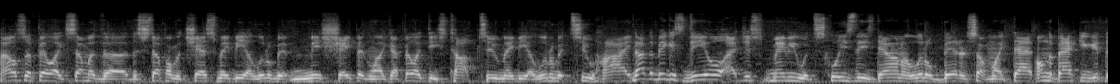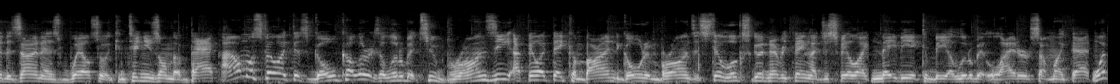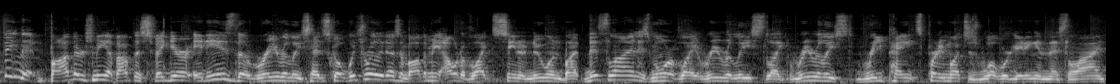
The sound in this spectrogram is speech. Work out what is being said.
I also feel like some of the, the stuff on the chest may be a little bit misshapen. Like, I feel like these top two may be a little bit too high. Not the biggest deal. I just maybe would squeeze these down a little bit or something like that. On the back, you get the design as well, so it continues on the back. I almost feel like this gold color is a little bit too bronzy. I feel like they combined gold and bronze. It still looks good and everything. I just feel like maybe it could be a little bit lighter or something like that. One thing that bothers me about this figure, it is the re-release head sculpt, which really doesn't bother me. I would have liked to seen a new one, but this line is more of like re-released, like re-released repaints pretty much is what we're getting in this line.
